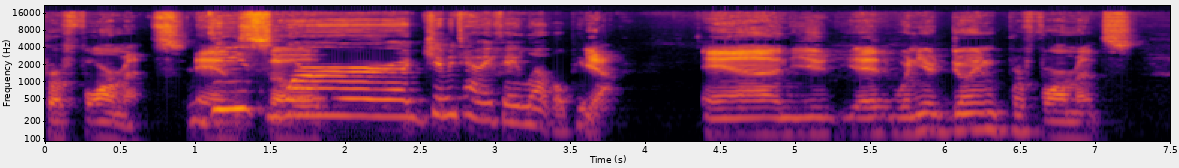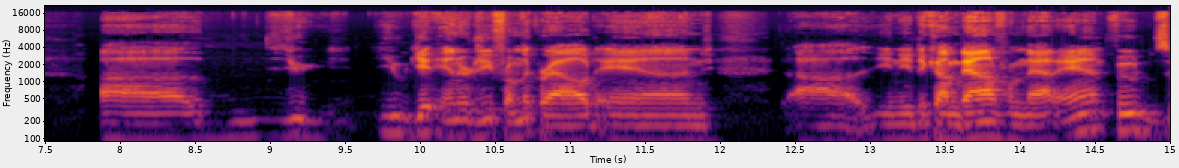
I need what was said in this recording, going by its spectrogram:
performance. And these so, were jimmy tammy faye level people Yeah. and you it, when you're doing performance uh you you get energy from the crowd and uh you need to come down from that and food's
